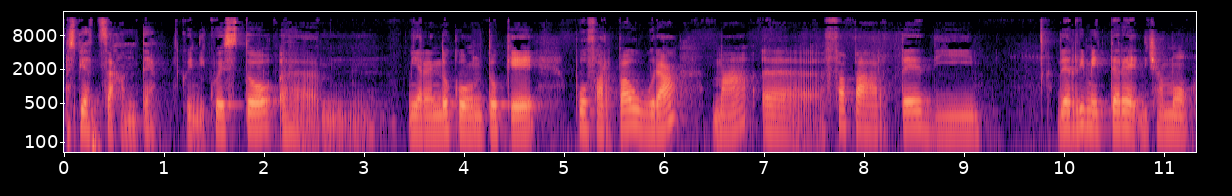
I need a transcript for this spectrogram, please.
spiazzante. Quindi questo ehm, mi rendo conto che può far paura, ma eh, fa parte di, del rimettere, diciamo,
